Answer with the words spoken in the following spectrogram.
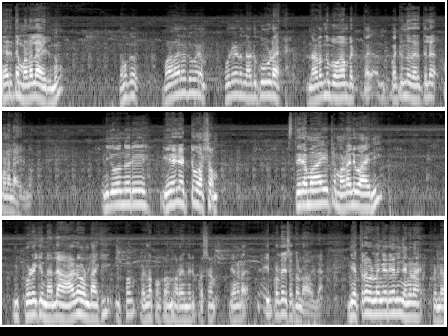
നേരത്തെ മണലായിരുന്നു. നമുക്ക് വളരെ ദൂരം പുഴയുടെ നടുക്കൂടെ നടന്നു പോകാൻ പറ്റുന്ന തരത്തിൽ മണലായിരുന്നു. എനിക്ക് തോന്നുന്നു ഒരു ഏഴെട്ട് വർഷം സ്ഥിരമായിട്ട് മണൽ വാരി ഈ പുഴയ്ക്ക് നല്ല ആഴം ഉണ്ടാക്കി ഇപ്പം വെള്ളപ്പൊക്കം എന്ന് പറയുന്നൊരു പ്രശ്നം ഞങ്ങളുടെ ഈ പ്രദേശത്തുണ്ടാവില്ല. ഇനി എത്ര വെള്ളം കയറിയാലും ഞങ്ങളുടെ പിന്നെ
